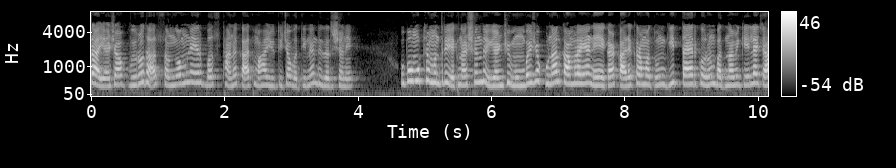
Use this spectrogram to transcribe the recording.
कामरा याच्या विरोधात संगमनेर बस स्थानकात महायुतीच्या वतीने निदर्शने. उपमुख्यमंत्री एकनाथ शिंदे यांची मुंबईच्या कुणाल कामरा याने एका कार्यक्रमातून गीत तयार करून बदनामी केल्याच्या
